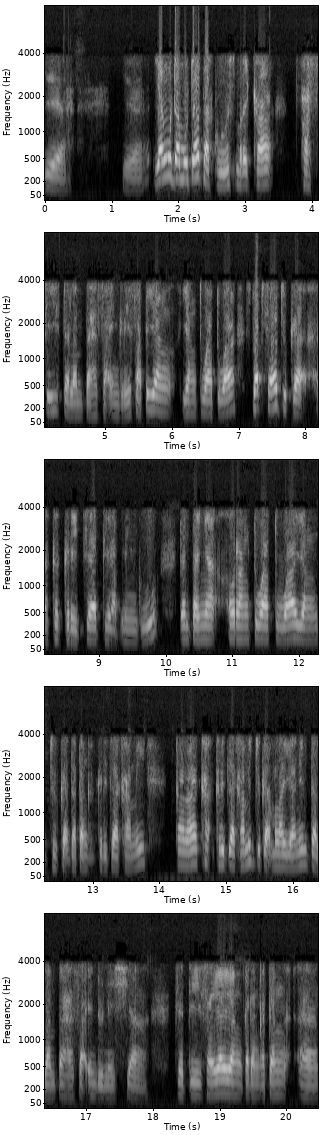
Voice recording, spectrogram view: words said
Iya. yeah. Ya, yeah. yang muda-muda bagus mereka fasih dalam bahasa Inggris, tapi yang yang tua-tua, sebab saya juga eh, ke gereja tiap minggu dan banyak orang tua-tua yang juga datang ke gereja kami karena gereja kami juga melayani dalam bahasa Indonesia. Jadi saya yang kadang-kadang uh,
